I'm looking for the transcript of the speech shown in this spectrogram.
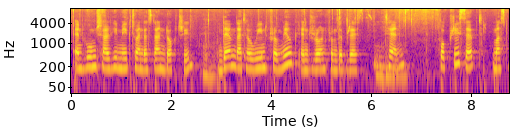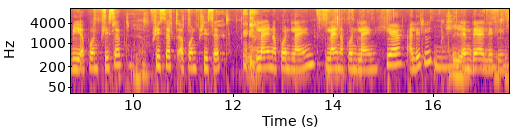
And whom shall he make to understand doctrine? Mm-hmm. Them that are weaned from milk and drawn from the breasts. Mm-hmm. 10. For precept must be upon precept, precept upon precept, line upon line, line upon line, here a little mm. Here and there a little.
